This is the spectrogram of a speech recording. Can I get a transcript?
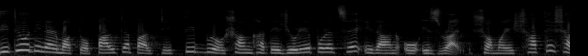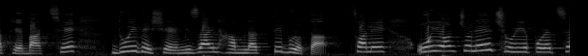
দ্বিতীয় দিনের মতো পাল্টাপাল্টি তীব্র সংঘাতে জড়িয়ে পড়েছে ইরান ও ইসরায়েল। সময়ের সাথে সাথে বাড়ছে দুই দেশের মিসাইল হামলার তীব্রতা। ফলে ওই অঞ্চলে ছড়িয়ে পড়েছে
